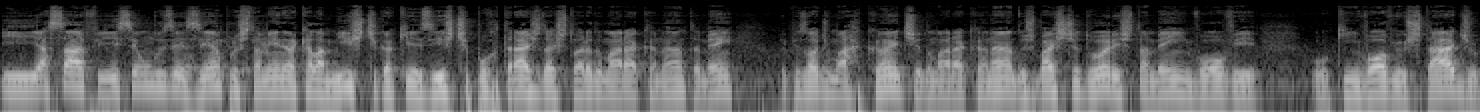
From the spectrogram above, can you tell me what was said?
E Asaf, esse é um dos exemplos também daquela mística que existe por trás da história do Maracanã também, o episódio marcante do Maracanã, dos bastidores também envolve o que envolve o estádio.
